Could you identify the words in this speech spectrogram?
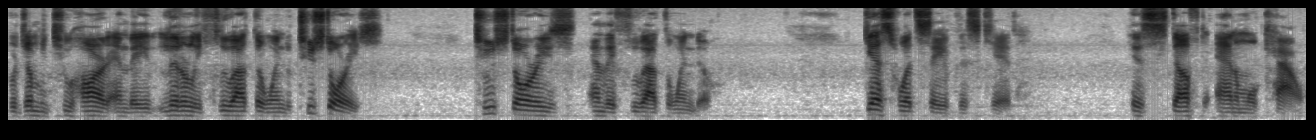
were jumping too hard and they literally flew out the window, two stories. Two stories and they flew out the window. Guess what saved this kid? His stuffed animal cow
